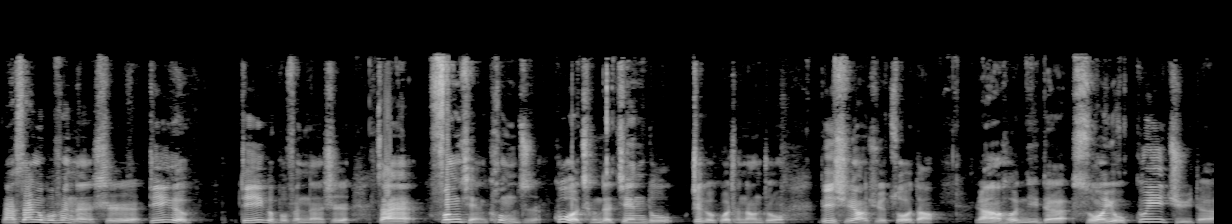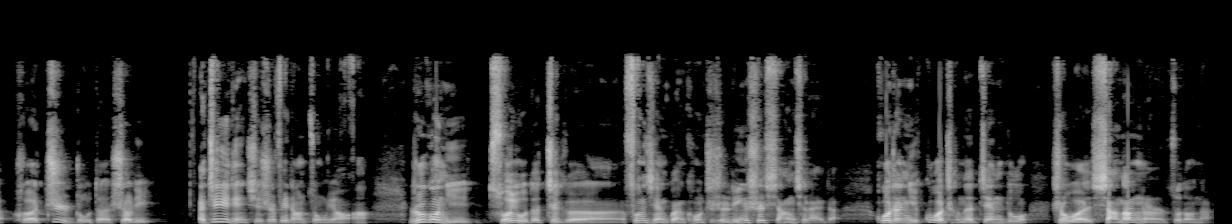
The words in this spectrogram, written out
那三个部分呢，是第一个。第一个部分呢，是在风险控制过程的监督这个过程当中，必须要去做到，然后你的所有规矩的和制度的设立，哎，这一点其实非常重要啊。如果你所有的这个风险管控只是临时想起来的，或者你过程的监督是我想到哪儿做到哪儿，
